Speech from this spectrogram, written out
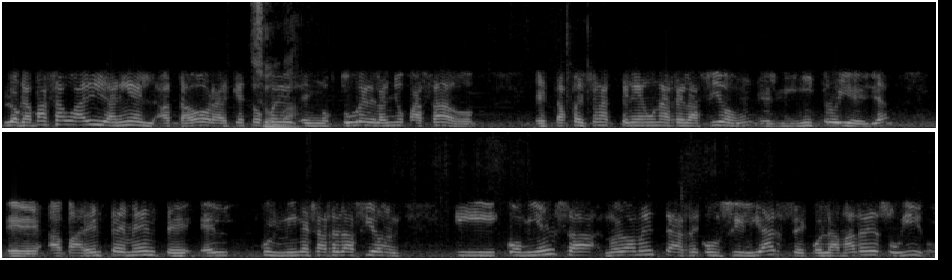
lo que ha pasado ahí, Daniel, hasta ahora, es que esto Zumba. fue en octubre del año pasado. Estas personas tenían una relación, el ministro y ella. Eh, aparentemente, él culmina esa relación y comienza nuevamente a reconciliarse con la madre de su hijo.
